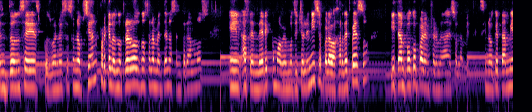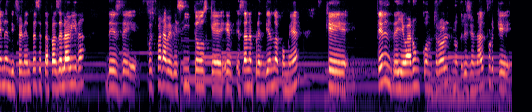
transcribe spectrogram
Entonces, pues bueno, esa es una opción porque los nutriólogos no solamente nos centramos en atender, como habíamos dicho al inicio, para bajar de peso y tampoco para enfermedades solamente, sino que también en diferentes etapas de la vida desde pues para bebecitos que eh, están aprendiendo a comer, que tienen de llevar un control nutricional porque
